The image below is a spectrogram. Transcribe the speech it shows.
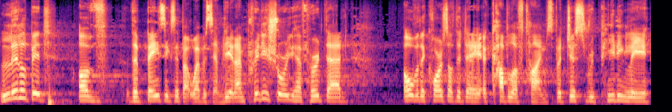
Little bit of the basics about WebAssembly, and I'm pretty sure you have heard that over the course of the day a couple of times, but just repeatedly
